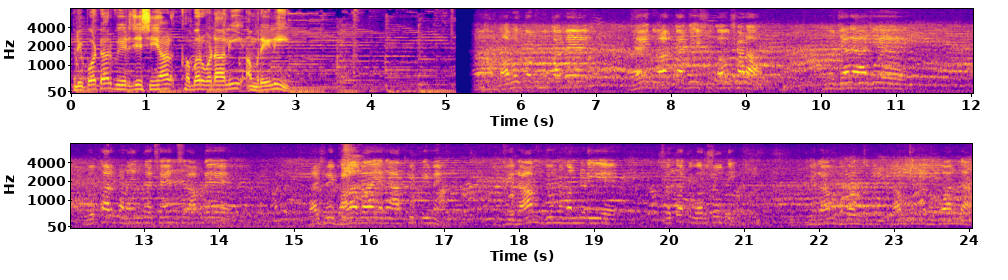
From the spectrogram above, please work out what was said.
રિપોર્ટર વીરજી શિયાળ, ખબર વડાલી, અમરેલી. બાબરકોટ મુકામે જય દ્વારકાધીશ ગૌશાળાનું જ્યારે આજે લોકાર્પણ ઇન ધ સેન્સ આપણે ભાઈ શ્રી ભાણાભાઈ અને આખી ટીમે જે રામધૂન મંડળીએ સતત વર્ષોથી જે રામ ભગવાન રામચંદ્ર ભગવાનના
